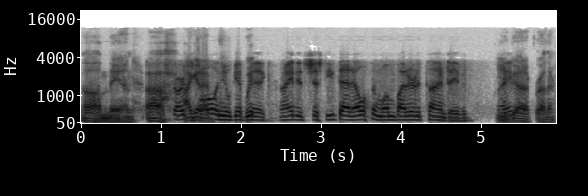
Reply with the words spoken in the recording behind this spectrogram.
oh man, uh, start I gotta, small and you'll get we, big, right? It's just eat that elephant one bite at a time, David. Right? You got it, brother.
